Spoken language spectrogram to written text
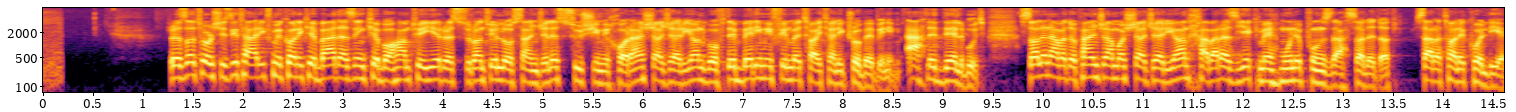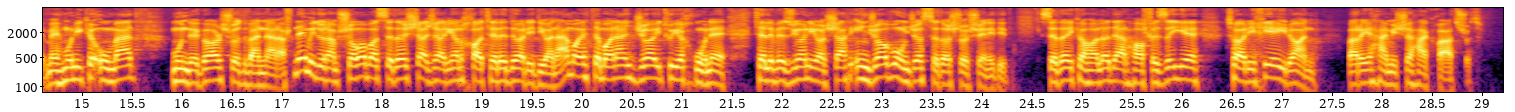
رضا ترشیزی تعریف می‌کنه که بعد از اینکه با هم توی یه رستوران توی لس آنجلس سوشی می‌خورن شجریان گفته بریم این فیلم تایتانیک رو ببینیم. اهل دل بود. سال 95 اما شجریان خبر از یک مهمون 15 ساله داد. سرطان کلیه. مهمونی که اومد موندگار شد و نرفت. نمی‌دونم شما با صدای شجریان خاطره دارید یا نه اما احتمالا جایی توی خونه تلویزیون یا شهر اینجا و اونجا صداش رو شنیدید. صدایی که حالا در حافظه تاریخی ایران برای همیشه حق خواهد شد.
